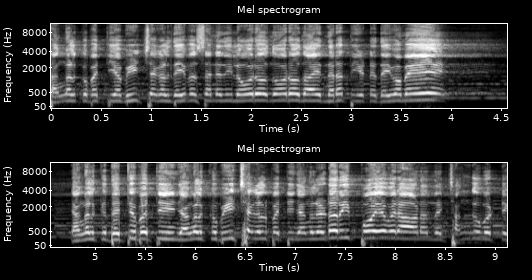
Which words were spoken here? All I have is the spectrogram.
തങ്ങൾക്ക് പറ്റിയ വീഴ്ചകൾ ദൈവസന്നിധിയിൽ ഓരോന്നോരോന്നായി നിരത്തിയിട്ട് ദൈവമേ ഞങ്ങൾക്ക് തെറ്റുപറ്റി ഞങ്ങൾക്ക് വീഴ്ചകൾ പറ്റി ഞങ്ങൾ ഇടറിപ്പോയവരാണെന്ന് ചങ്കുപൊട്ടി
